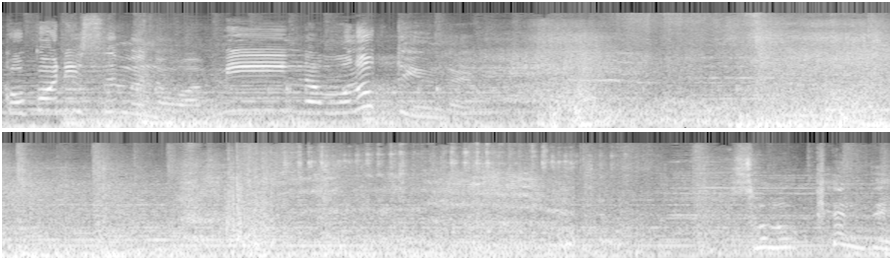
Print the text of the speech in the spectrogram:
ここに住むのはみんな物って言うんだよ。その剣で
